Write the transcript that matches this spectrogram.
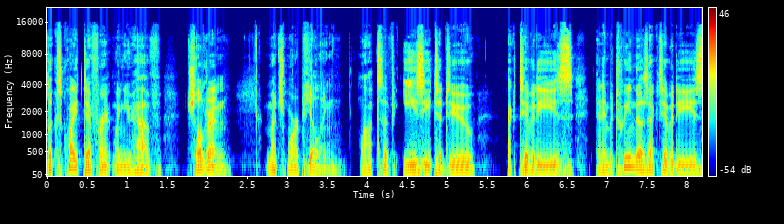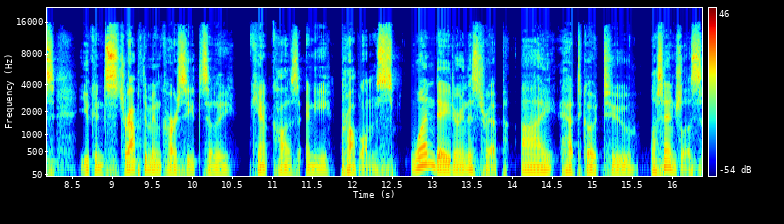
looks quite different when you have children, much more appealing. Lots of easy to do activities. And in between those activities, you can strap them in car seats so they can't cause any problems. One day during this trip, I had to go to Los Angeles,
